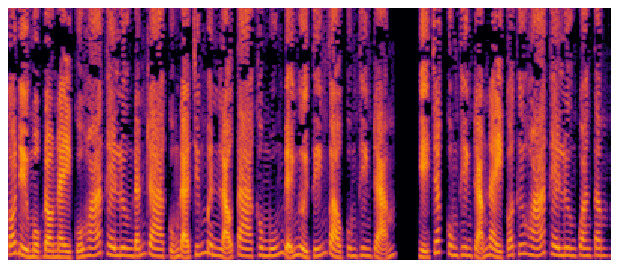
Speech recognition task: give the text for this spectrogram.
Có điều một đòn này của hóa thê lương đánh ra cũng đã chứng minh lão ta không muốn để người tiến vào cung thiên trảm, nghĩ chắc cung thiên trảm này có thứ hóa thê lương quan tâm.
